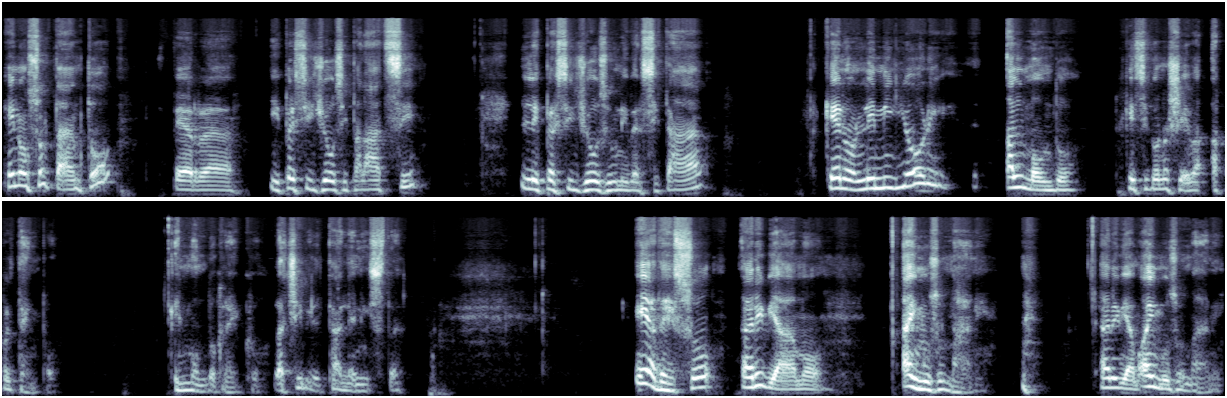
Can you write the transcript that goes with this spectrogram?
e non soltanto per i prestigiosi palazzi, le prestigiose università, che erano le migliori al mondo che si conosceva a quel tempo, il mondo greco, la civiltà ellenista. E adesso arriviamo ai musulmani. Arriviamo ai musulmani.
